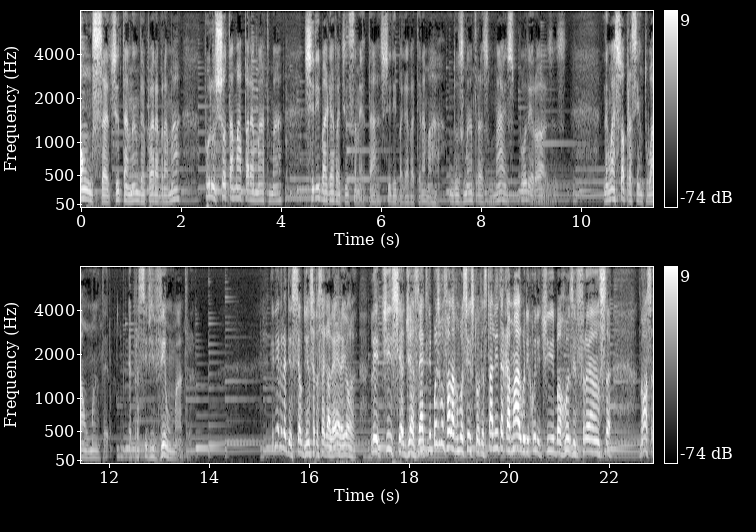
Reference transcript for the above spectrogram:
Onça Chitananda para Brahma, Purushottama Paramatma, Shri Bhagavati Sameta, Shri Bhagavati Namaha, um dos mantras mais poderosos. Não é só para acentuar um mantra, é para se viver um mantra. Queria agradecer a audiência dessa galera aí, ó. Letícia Diazete, depois eu vou falar com vocês todas. Thalita Camargo de Curitiba, Rose França. Nossa,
